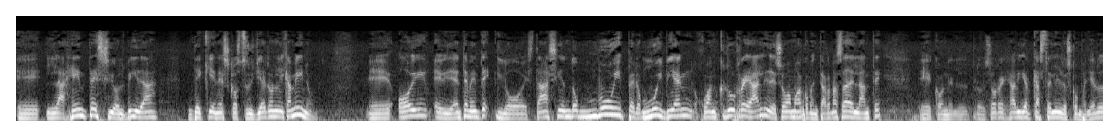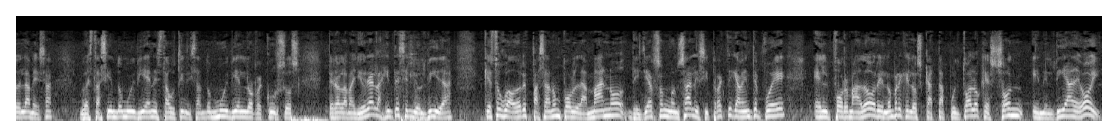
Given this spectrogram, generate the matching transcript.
eh, la gente se olvida de quienes construyeron el camino. Eh, hoy, evidentemente, lo está haciendo muy, pero muy bien Juan Cruz Real, y de eso vamos a comentar más adelante eh, con el profesor Javier Castelli y los compañeros de la mesa. Lo está haciendo muy bien, está utilizando muy bien los recursos, pero a la mayoría de la gente se le olvida que estos jugadores pasaron por la mano de Gerson González y prácticamente fue el formador, el hombre que los catapultó a lo que son en el día de hoy.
